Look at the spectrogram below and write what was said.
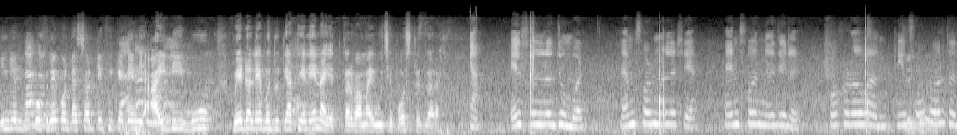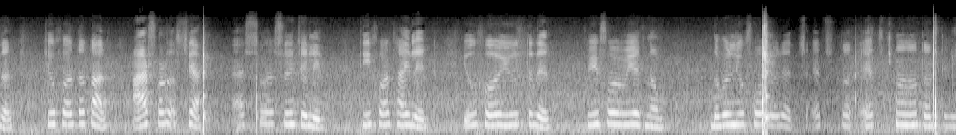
ઇન્ડિયન બુક ઓફ રેકોર્ડના સર્ટિફિકેટ એની આઈડી બુક મેડલ એ બધું ત્યાંથી એને એનાયત કરવામાં આવ્યું છે પોસ્ટ દ્વારા. L for મળે M for Malaysia, N for New O for Oman, P for Portugal, Q for Qatar, R for Russia, S for Switzerland, T for Thailand, U for Ukraine, V for Vietnam, W for Emirates, X for X for country.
